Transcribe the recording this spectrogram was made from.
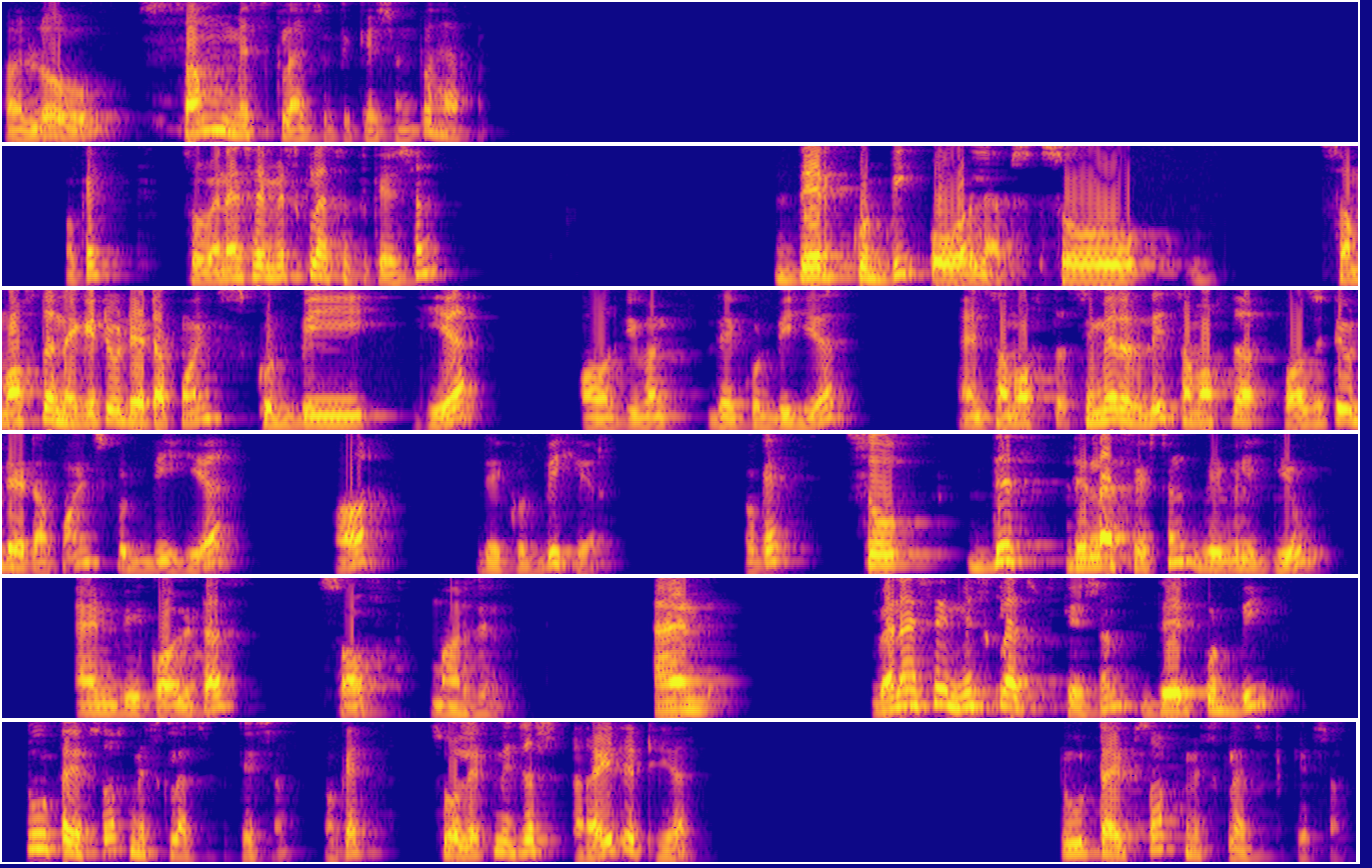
allow some misclassification to happen. Okay. So when I say misclassification, there could be overlaps. So some of the negative data points could be here or even they could be here and some of the similarly some of the positive data points could be here or they could be here. Okay. So this relaxation we will give and we call it as soft margin. And when I say misclassification, there could be two types of misclassification. Okay. So let me just write it here two types of misclassification.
